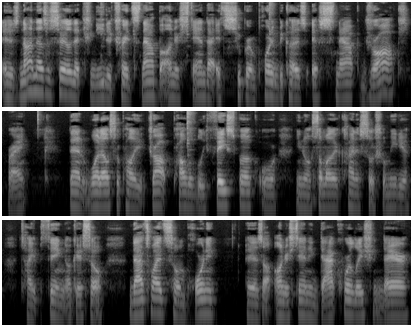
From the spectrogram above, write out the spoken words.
is not necessarily that you need to trade Snap, but understand that it's super important because if Snap drops, right, then what else will probably drop? Probably Facebook or you know some other kind of social media type thing. Okay, so that's why it's so important is uh, understanding that correlation there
